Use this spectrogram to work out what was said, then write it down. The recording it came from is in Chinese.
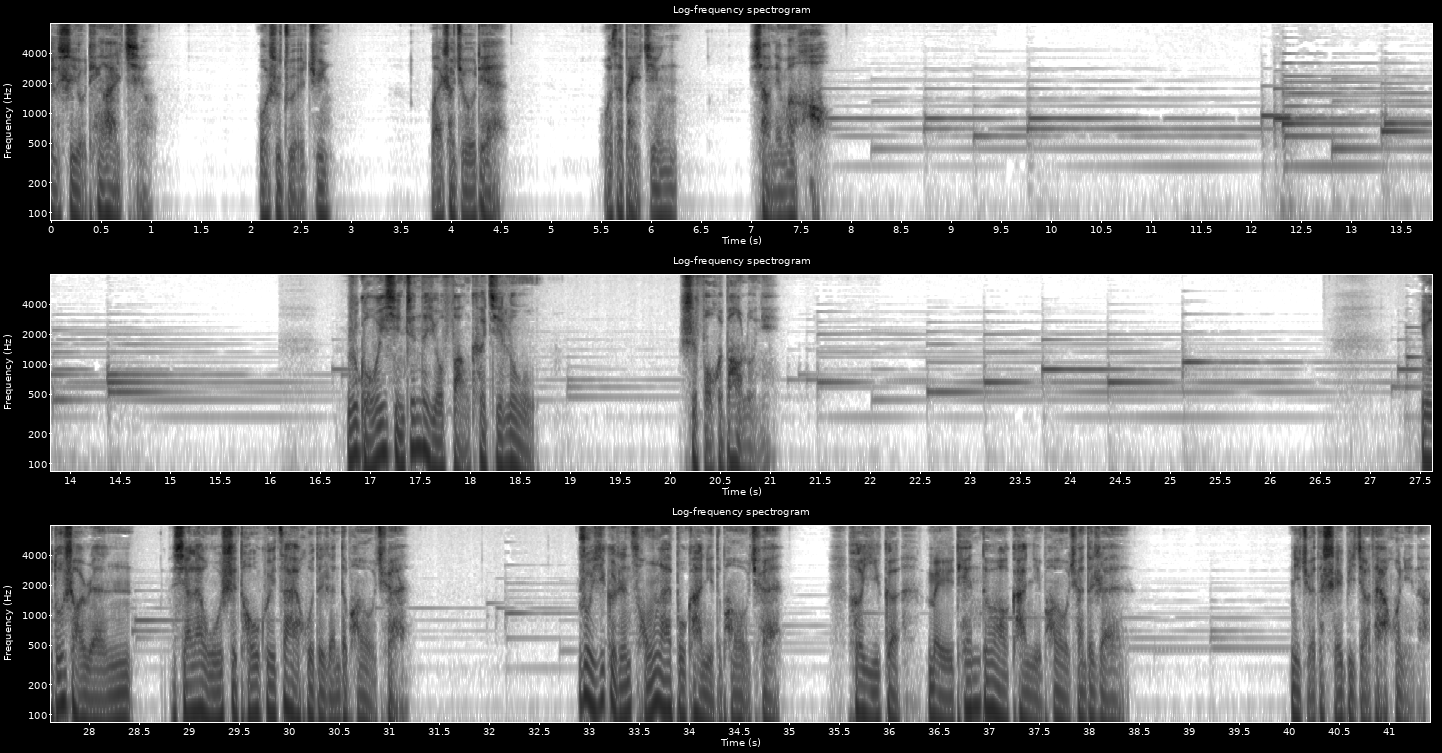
这里是有听爱情，我是主页君。晚上九点，我在北京向您问好。如果微信真的有访客记录，是否会暴露你？有多少人闲来无事偷窥在乎的人的朋友圈？若一个人从来不看你的朋友圈，和一个每天都要看你朋友圈的人，你觉得谁比较在乎你呢？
